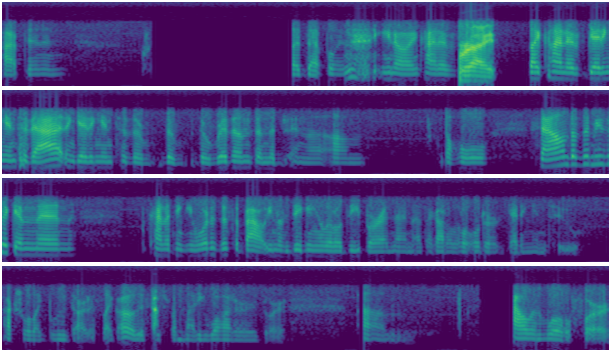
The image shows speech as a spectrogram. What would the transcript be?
Clapton and Led Zeppelin, you know, and kind of right, like kind of getting into that and getting into the the the rhythms and the and the um the whole sound of the music, and then kind of thinking, what is this about? You know, digging a little deeper, and then as I got a little older, getting into actual like blues artists, like oh this is from Muddy Waters or um, Howlin' Wolf or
